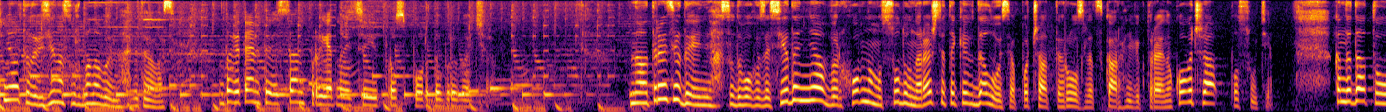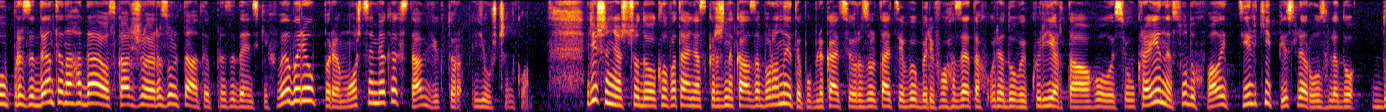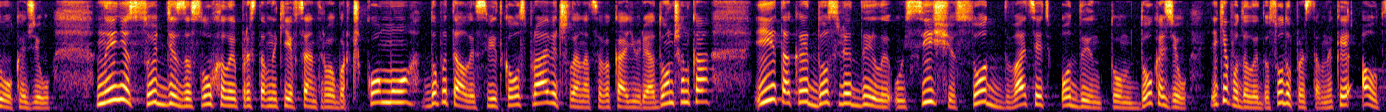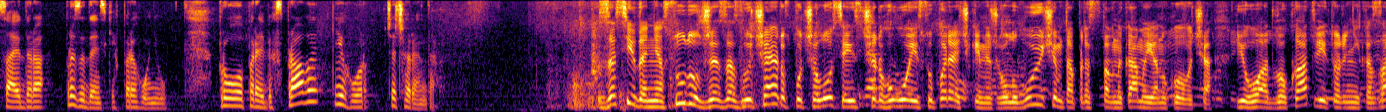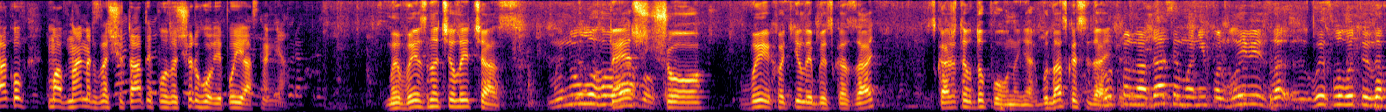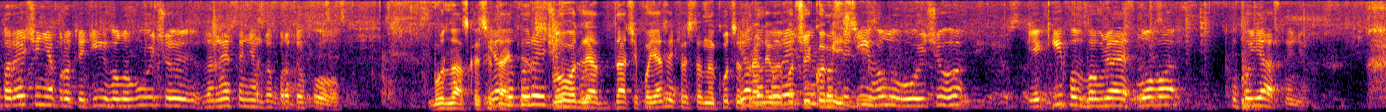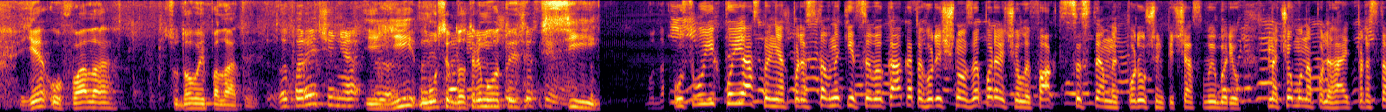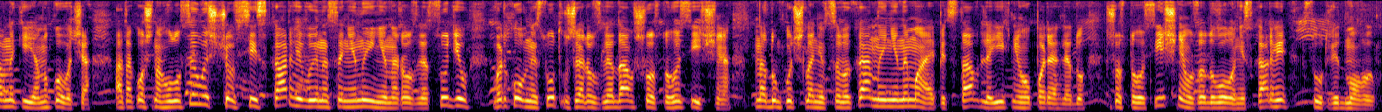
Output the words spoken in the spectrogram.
11 січня, телевізійна служба новин. Вітаю вас. До вітань ТСН приєднується і про спорт. Добрий вечір. На третій день судового засідання Верховному суду нарешті таки вдалося почати розгляд скарги Віктора Януковича по суті. Кандидат у президенти нагадаю оскаржує результати президентських виборів, переможцем яких став Віктор Ющенко. Рішення щодо клопотання скаржника заборонити публікацію результатів виборів у газетах Урядовий кур'єр та Голосі України суд ухвалить тільки після розгляду доказів. Нині судді заслухали представників центру виборчкому, допитали свідка у справі, члена ЦВК Юрія Донченка, і таки дослідили усі 621 том доказів, які подали до суду представники аутсайдера президентських перегонів. Про перебіг справи Єгор Чечеринда. Засідання суду вже зазвичай розпочалося із чергової суперечки між головуючим та представниками Януковича. Його адвокат Віктор Ніказаков мав намір зачитати позачергові пояснення. Ми визначили час. Минулого Те, що ви хотіли би сказати, скажете в доповненнях. Будь ласка, прошу сідайте. надати мені можливість висловити заперечення проти дій головуючого з занесенням до протоколу. Будь ласка, сідайте. заперечую. Слово для дачі пояснень представнику Центральної виборчої комісії. головуючого, який позбавляє слова у поясненню. Є ухвала судової палати. Заперечення І е, її мусимо дотримувати частиною. всі. У своїх поясненнях представники ЦВК категорично заперечили факт системних порушень під час виборів, на чому наполягають представники Януковича. А також наголосили, що всі скарги, винесені нині на розгляд суддів, Верховний суд вже розглядав 6 січня. На думку членів ЦВК, нині немає підстав для їхнього перегляду. 6 січня у задоволенні скарги суд відмовив.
